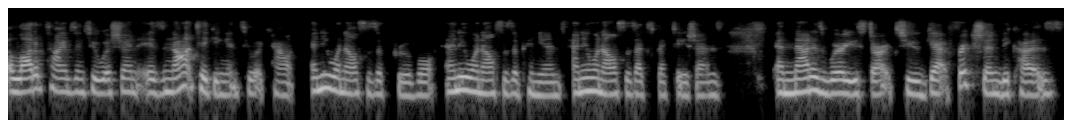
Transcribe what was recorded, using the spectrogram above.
a lot of times intuition is not taking into account anyone else's approval anyone else's opinions anyone else's expectations. And that is where you start to get friction because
